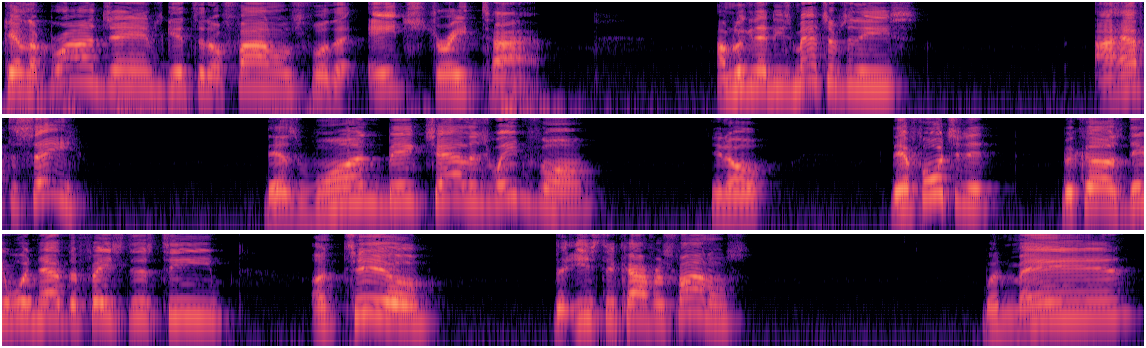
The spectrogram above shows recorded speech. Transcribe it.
Can LeBron James get to the finals for the eighth straight time? I'm looking at these matchups in these. I have to say, there's one big challenge waiting for them. You know, they're fortunate because they wouldn't have to face this team until the Eastern Conference Finals. But man,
